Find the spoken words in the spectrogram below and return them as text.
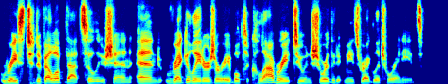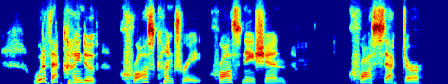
race to develop that solution and regulators are able to collaborate to ensure that it meets regulatory needs. What if that kind of cross country cross nation cross sector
